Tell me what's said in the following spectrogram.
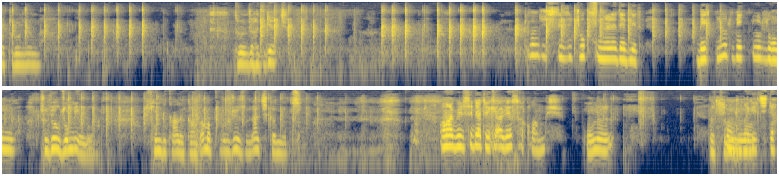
O turuncu. Turuncu hadi geç. Turuncu sizi çok sinir edebilir. Bekliyoruz bekliyoruz olmuyor. Çünkü uzun bir yolu var. Son bir tane kaldı ama turuncu yüzünden çıkamıyoruz. Aa birisi de tekerleğe saklanmış. Onu Sonunda geçti.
